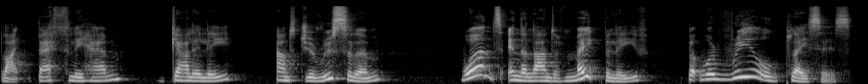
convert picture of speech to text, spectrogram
like Bethlehem, Galilee, and Jerusalem, weren't in the land of make believe, but were real places.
